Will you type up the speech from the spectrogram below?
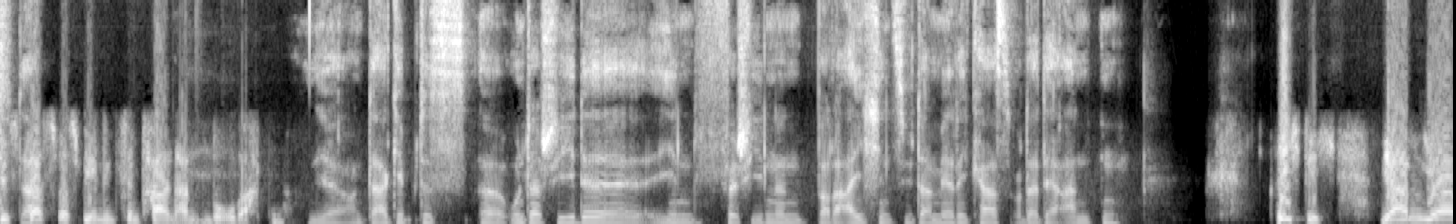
ist da, das, was wir in den zentralen Anden beobachten. Ja, und da gibt es äh, Unterschiede in verschiedenen Bereichen Südamerikas oder der Anden? Richtig. Wir haben ja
